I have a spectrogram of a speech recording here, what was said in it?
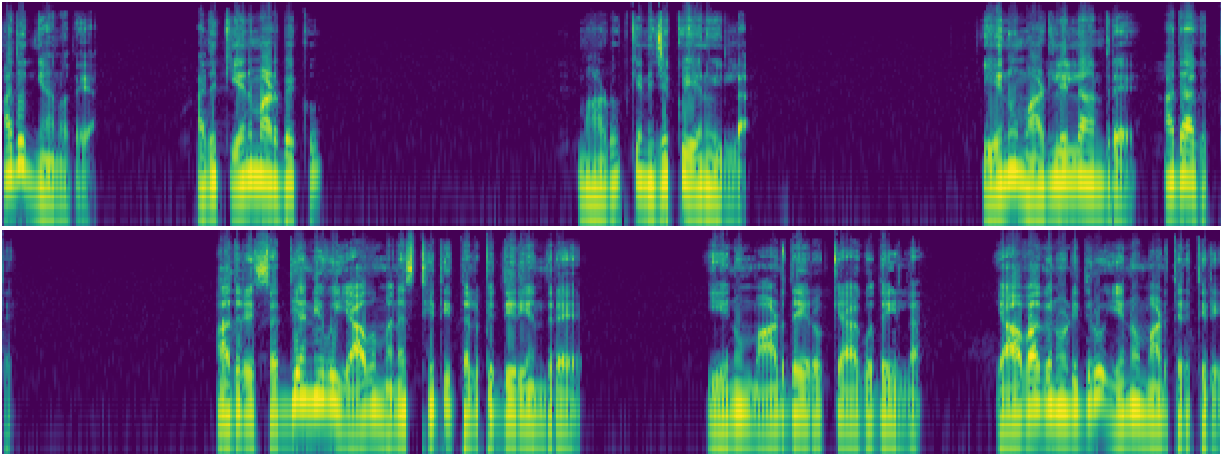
ಅದು ಜ್ಞಾನೋದಯ. ಅದಕ್ಕೆ ಏನು ಮಾಡಬೇಕು? ಮಾಡೋಕ್ಕೆ ನಿಜಕ್ಕೂ ಏನೂ ಇಲ್ಲ. ಏನೂ ಮಾಡಲಿಲ್ಲ ಅಂದ್ರೆ ಅದಾಗುತ್ತೆ. ಆದರೆ ಸದ್ಯ ನೀವು ಯಾವ ಮನಸ್ಥಿತಿ ತಲುಪಿದ್ದೀರಿ ಅಂದರೆ ಏನೂ ಮಾಡದೇ ಇರೋಕ್ಕೆ ಆಗೋದೇ ಇಲ್ಲ. ಯಾವಾಗ ನೋಡಿದ್ರೂ ಏನೋ ಮಾಡ್ತಿರ್ತೀರಿ.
